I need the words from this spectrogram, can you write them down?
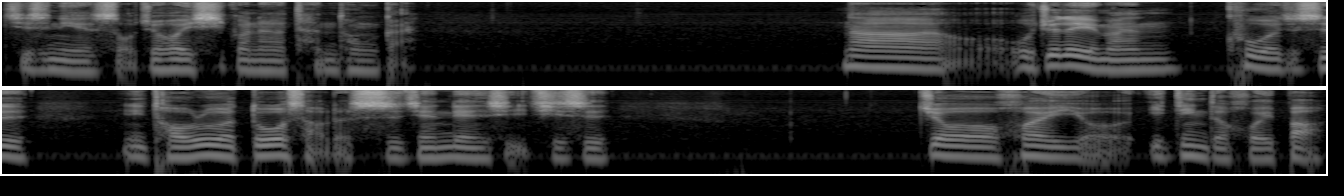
其实你的手就会习惯那个疼痛感。那我觉得也蛮酷的，就是你投入了多少的时间练习，其实就会有一定的回报。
